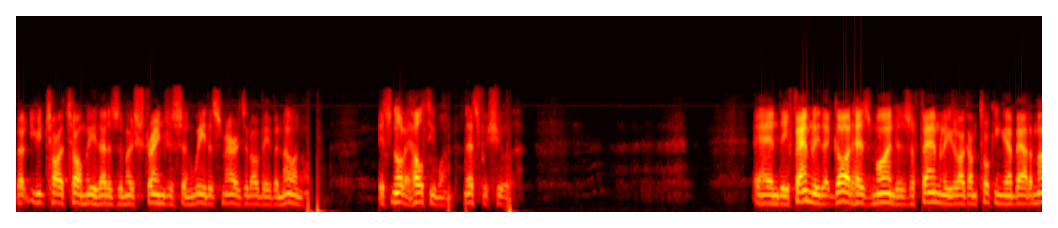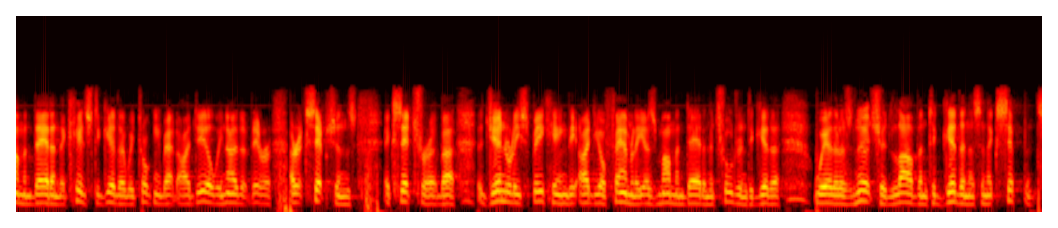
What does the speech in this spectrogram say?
but you to tell me that is the most strangest and weirdest marriage that I've ever known of. It's not a healthy one, that's for sure. And the family that God has in mind is a family like I'm talking about a mum and dad and the kids together. We're talking about ideal. We know that there are, are exceptions, etc. But generally speaking, the ideal family is mum and dad and the children together, where there is nurtured love and togetherness and acceptance.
